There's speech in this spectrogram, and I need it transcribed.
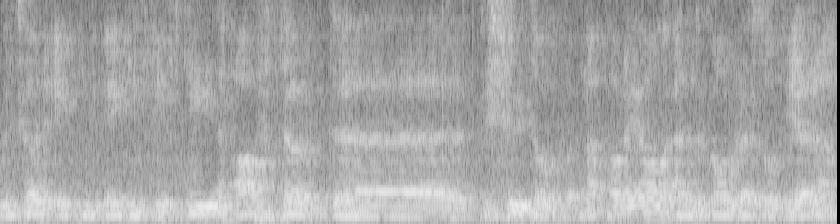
joined 1815 after the, the shoot of Napoleon and the Congress of Vienna,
